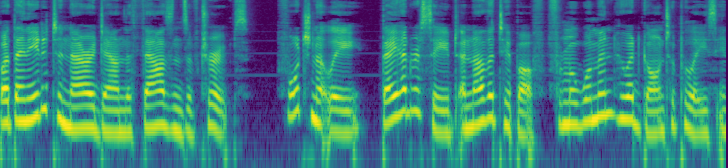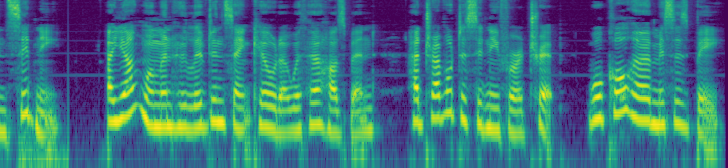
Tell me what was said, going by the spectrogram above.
but they needed to narrow down the thousands of troops. Fortunately, they had received another tip off from a woman who had gone to police in Sydney. A young woman who lived in St Kilda with her husband had travelled to Sydney for a trip. We'll call her Mrs. B.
